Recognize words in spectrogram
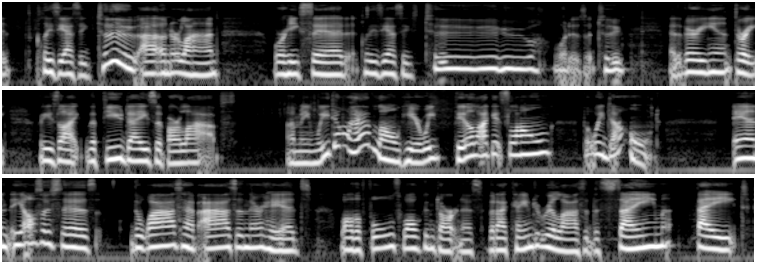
Ecclesiastes 2, I underlined where he said, Ecclesiastes 2, what is it, 2? At the very end, 3, where he's like, the few days of our lives. I mean, we don't have long here. We feel like it's long, but we don't. And he also says, The wise have eyes in their heads, while the fools walk in darkness. But I came to realize that the same fate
